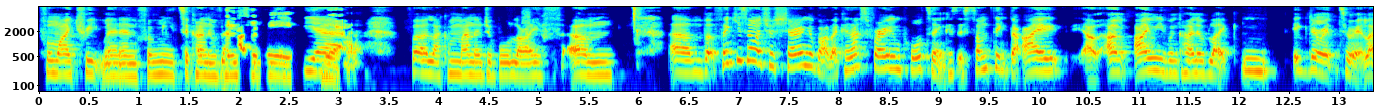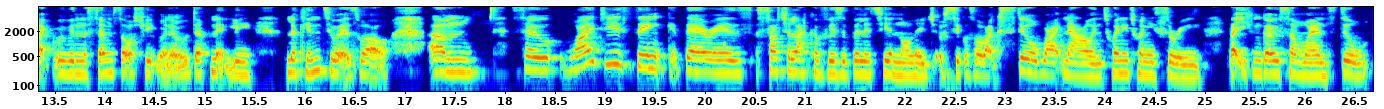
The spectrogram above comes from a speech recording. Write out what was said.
for my treatment and for me to kind of and for me yeah, yeah, for like a manageable life um Um, but thank you so much for sharing about that because that's very important because it's something that I, I I'm even kind of like ignorant to it, like within the stem cells treatment, and we'll definitely look into it as well. Um, so, why do you think there is such a lack of visibility and knowledge of sickle cell, like still right now in 2023, that you can go somewhere and still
